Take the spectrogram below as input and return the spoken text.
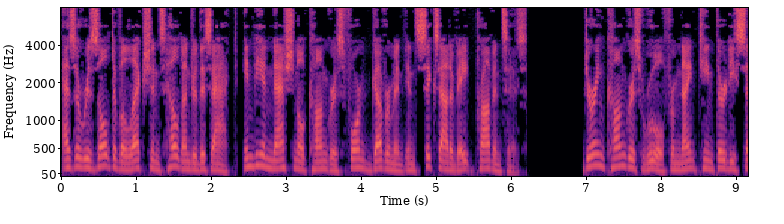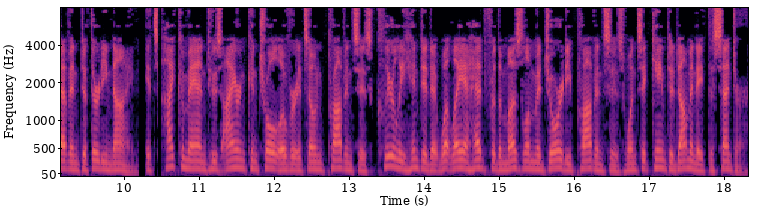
As a result of elections held under this act, Indian National Congress formed government in six out of eight provinces. During Congress rule from 1937 to 39, its high command whose iron control over its own provinces clearly hinted at what lay ahead for the Muslim-majority provinces once it came to dominate the center.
